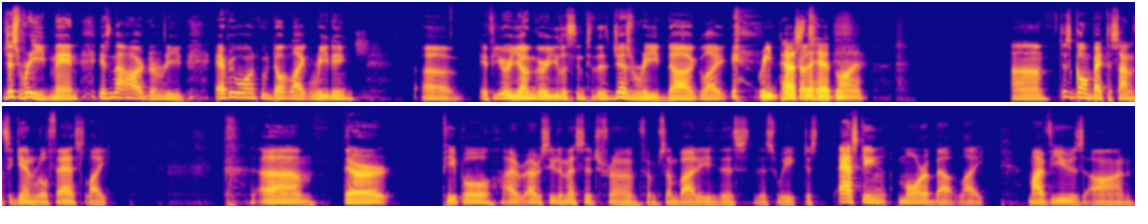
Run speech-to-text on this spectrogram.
just read, man. It's not hard to read. Everyone who don't like reading, um, if you're younger, you listen to this, just read, dog. Like, Read past the me. headline. Um, just going back to silence again, real fast. Like, um, there are people. I, I received a message from from somebody this this week, just asking more about like my views on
